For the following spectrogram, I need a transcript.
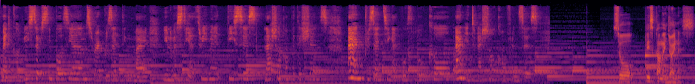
medical research symposiums, representing my university at 3 minute thesis, national competitions, and presenting at both local and international conferences. So please come and join us.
